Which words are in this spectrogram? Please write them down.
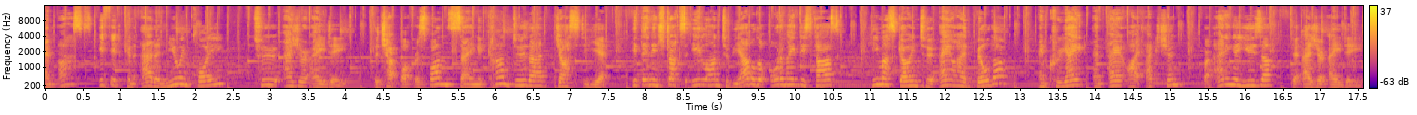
and asks if it can add a new employee to Azure AD. The chatbot responds saying it can't do that just yet. It then instructs Elon to be able to automate this task he must go into AI Builder and create an AI action for adding a user to Azure AD.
